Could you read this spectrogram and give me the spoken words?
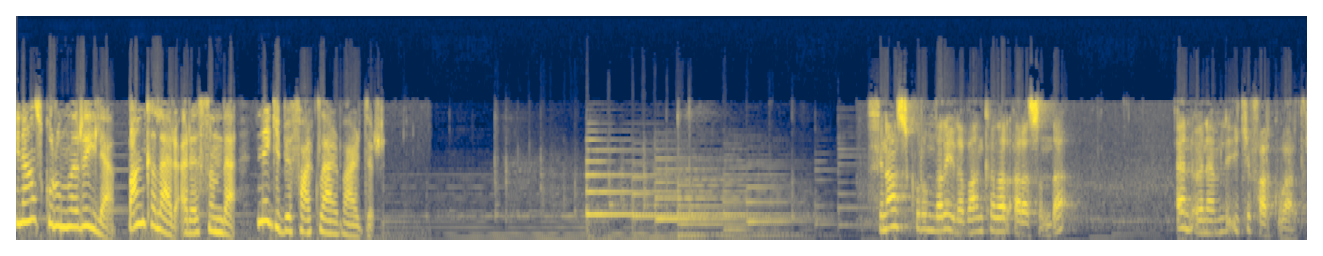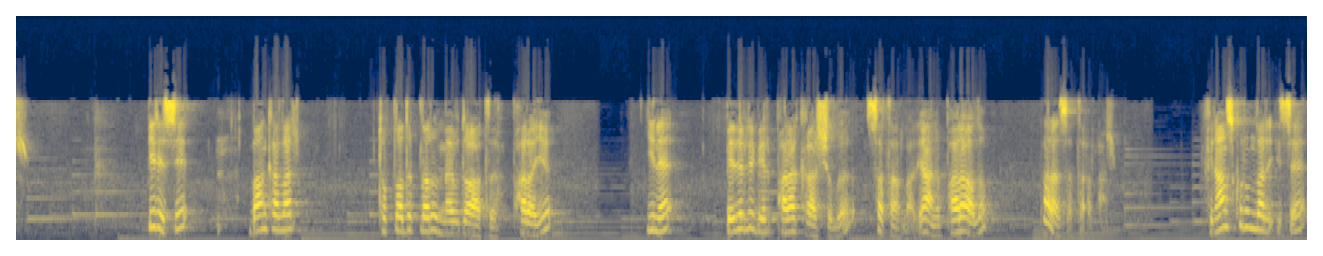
finans kurumlarıyla bankalar arasında ne gibi farklar vardır? Finans kurumları ile bankalar arasında en önemli iki fark vardır. Birisi bankalar topladıkları mevduatı, parayı yine belirli bir para karşılığı satarlar. Yani para alıp para satarlar. Finans kurumları ise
